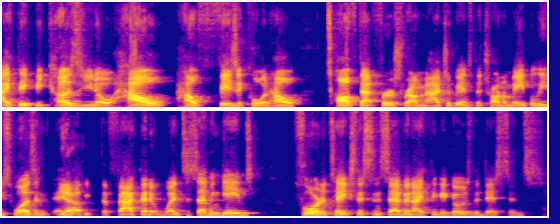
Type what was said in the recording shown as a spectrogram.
I think because you know how how physical and how tough that first round matchup against the Toronto Maple Leafs was, and, and yeah. the fact that it went to seven games, Florida takes this in seven. I think it goes the distance.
